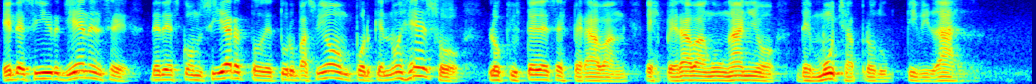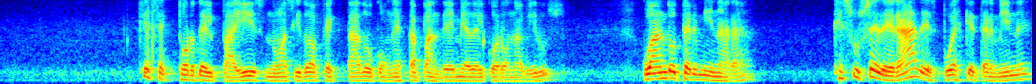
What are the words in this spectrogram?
es decir, llénense de desconcierto, de turbación, porque no es eso lo que ustedes esperaban. Esperaban un año de mucha productividad. ¿Qué sector del país no ha sido afectado con esta pandemia del coronavirus? ¿Cuándo terminará? ¿Qué sucederá después que termine?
